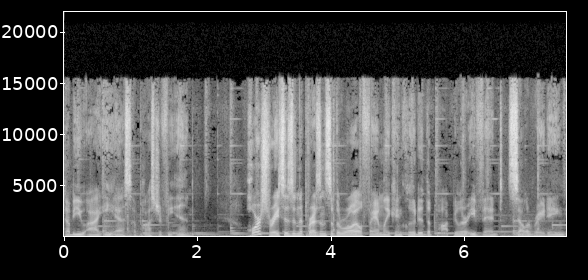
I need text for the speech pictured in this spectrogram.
W I E S apostrophe N. Horse races in the presence of the royal family concluded the popular event celebrating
